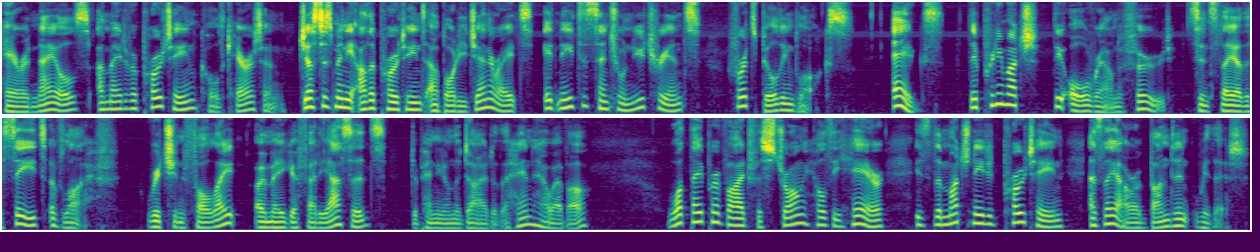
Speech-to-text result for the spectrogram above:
Hair and nails are made of a protein called keratin. Just as many other proteins our body generates, it needs essential nutrients for its building blocks. Eggs. They're pretty much the all rounder food, since they are the seeds of life. Rich in folate, omega fatty acids, depending on the diet of the hen, however, what they provide for strong, healthy hair is the much needed protein as they are abundant with it.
